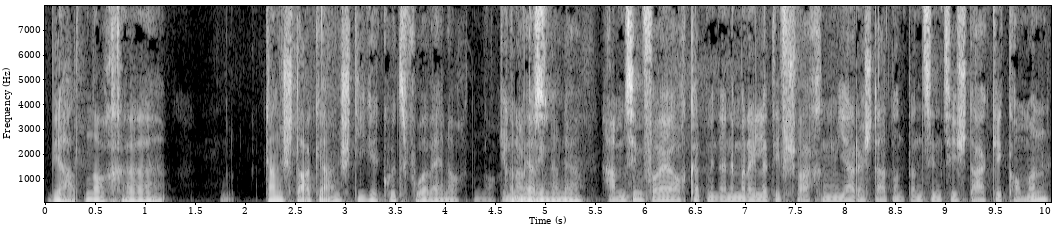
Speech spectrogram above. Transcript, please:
wir hatten auch äh, ganz starke Anstiege kurz vor Weihnachten noch. Genau, kann ich erinnern, ja. Haben sie im Vorjahr auch gehabt mit einem relativ schwachen Jahresstart und dann sind sie stark gekommen.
